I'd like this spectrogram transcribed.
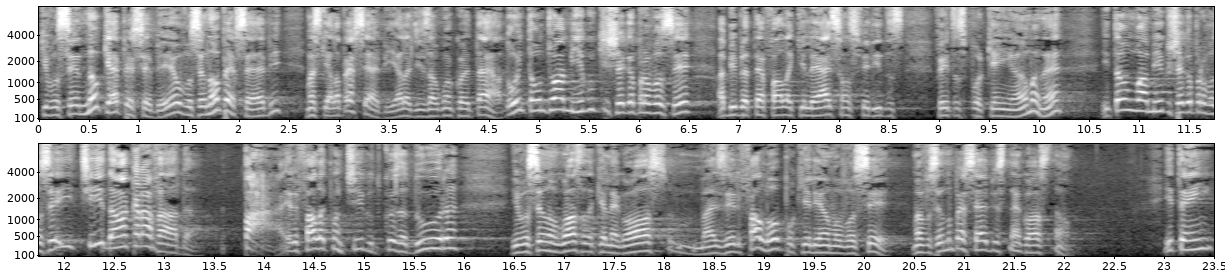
que você não quer perceber, ou você não percebe, mas que ela percebe. E ela diz alguma coisa está errada. Ou então de um amigo que chega para você, a Bíblia até fala que leais são as feridas feitas por quem ama, né? Então um amigo chega para você e te dá uma cravada. Pá! Ele fala contigo de coisa dura, e você não gosta daquele negócio, mas ele falou porque ele ama você, mas você não percebe esse negócio, não. E tem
